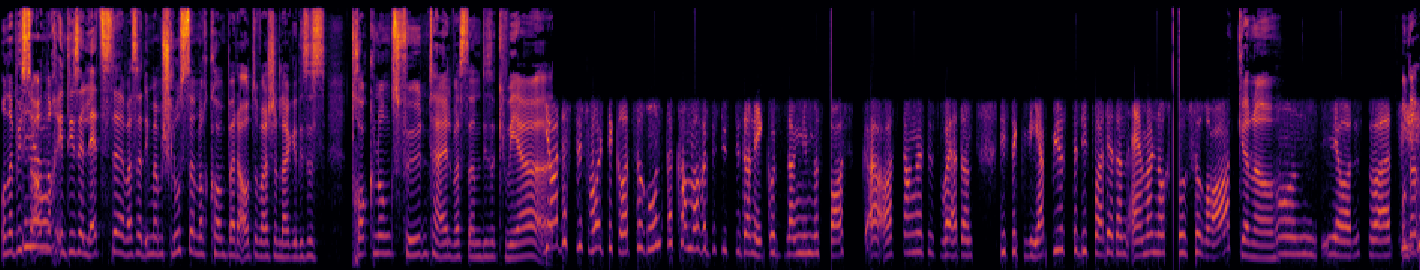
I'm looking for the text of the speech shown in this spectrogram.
und dann bist du Ja. auch noch in diese letzte, was halt immer am Schluss dann noch kommt bei der Autowaschanlage, dieses Trocknungsföhnteil, was dann dieser Quer... Ja, das, das wollte gerade so runterkommen, aber das ist dir dann eh Gott sei Dank nicht mehr so aus, äh, ausgegangen. Das war ja dann diese Querbürste, die fährt ja dann einmal noch so, so raus. Genau. Und ja, das war Und, dann,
